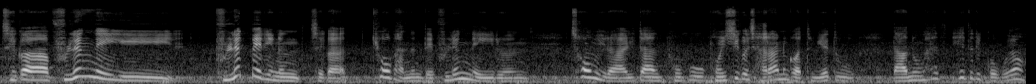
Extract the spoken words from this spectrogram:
제가 블랙네일 블랙베리는 제가 키워봤는데 블랙네일은 처음이라 일단 보고 번식을 잘하는 것 같으면 얘도 나눔 해- 해드릴 거고요.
